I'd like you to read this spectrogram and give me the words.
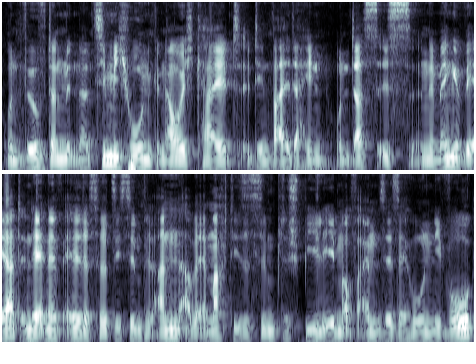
und wirft dann mit einer ziemlich hohen Genauigkeit den Ball dahin. Und das ist eine Menge wert in der NFL. Das hört sich simpel an, aber er macht dieses simple Spiel eben auf einem sehr, sehr hohen Niveau.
